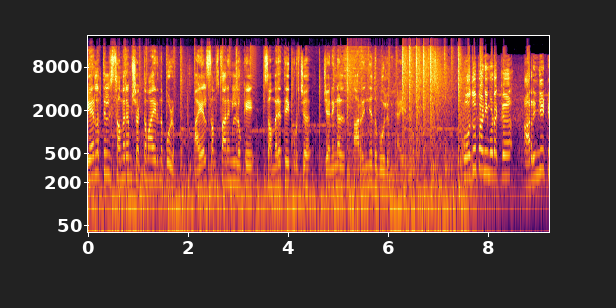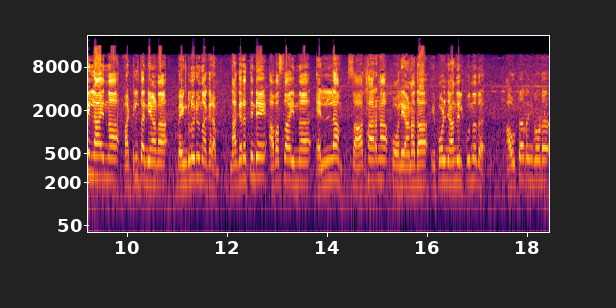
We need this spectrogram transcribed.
കേരളത്തിൽ സമരം ശക്തമായിരുന്നപ്പോഴും അയൽ സംസ്ഥാനങ്ങളിലൊക്കെ സമരത്തെക്കുറിച്ച് ജനങ്ങൾ അറിഞ്ഞതുപോലുമില്ലായിരുന്നു. പൊതുപണിമുടക്ക് അറിഞ്ഞിട്ടില്ല എന്ന മട്ടിൽ തന്നെയാണ് ബംഗളൂരു നഗരം. നഗരത്തിന്റെ അവസ്ഥ ഇന്ന് എല്ലാം സാധാരണ പോലെയാണ്. അത് ഇപ്പോൾ ഞാൻ നിൽക്കുന്നത് ഔട്ടർ റിംഗ് റോഡ്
